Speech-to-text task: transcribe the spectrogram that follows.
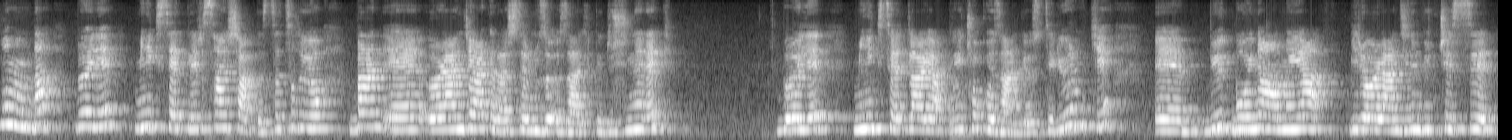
Bunun da böyle minik setleri Sunshop'ta satılıyor. Ben e, öğrenci arkadaşlarımızı özellikle düşünerek böyle minik setler yapmayı çok özen gösteriyorum ki e, büyük boyunu almaya bir öğrencinin bütçesi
